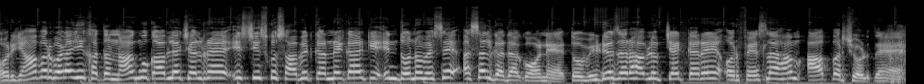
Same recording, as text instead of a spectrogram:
और यहाँ पर बड़ा ही खतरनाक मुकाबला चल रहा है इस चीज़ को साबित करने का कि इन दोनों में से असल गधा कौन है। तो वीडियो जरा आप लोग चेक करें और फैसला हम आप पर छोड़ते हैं।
